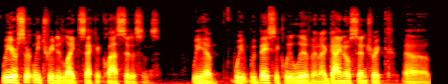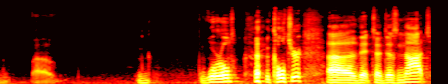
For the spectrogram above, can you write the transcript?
We are certainly treated like second class citizens. We have, we, we basically live in a gynocentric uh, uh, world, culture, uh, that uh, does not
